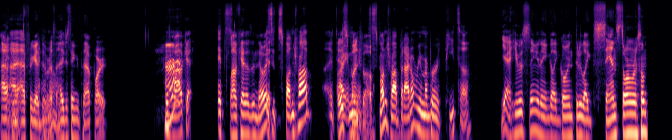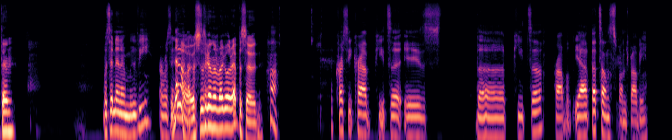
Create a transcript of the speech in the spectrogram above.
I, I I, I forget I the rest. know. I just think that part. Does Huh? Wildcat It's Wildcat doesn't know it. is it SpongeBob? It It is I mean, SpongeBob. it's SpongeBob, but I don't remember pizza. Yeah, he was singing it like going through like sandstorm or something. Was it in a movie or was it? No, an it was just episode? like on a regular episode. Huh. The Krusty Krab pizza is the pizza, probably. Yeah, that sounds SpongeBobby.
